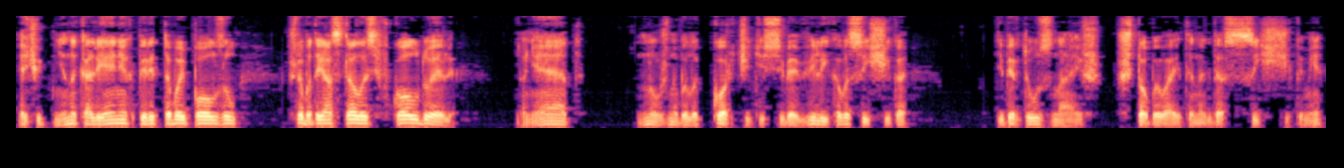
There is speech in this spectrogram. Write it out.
Я чуть не на коленях перед тобой ползал, чтобы ты осталась в Колдуэле. Но нет, нужно было корчить из себя великого сыщика. Теперь ты узнаешь, что бывает иногда с сыщиками.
